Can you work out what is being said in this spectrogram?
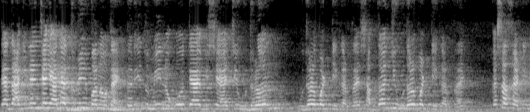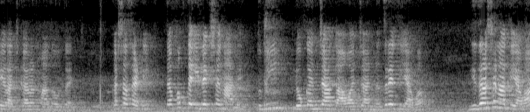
त्या दागिन्यांच्या याद्या तुम्ही बनवताय. तरी तुम्ही नको त्या विषयाची उधळण उधळपट्टी करताय शब्दांची उधळपट्टी करताय. कशासाठी हे राजकारण माजवताय कशासाठी? तर फक्त इलेक्शन आले. तुम्ही लोकांच्या गावाच्या नजरेत यावं निदर्शनात यावा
